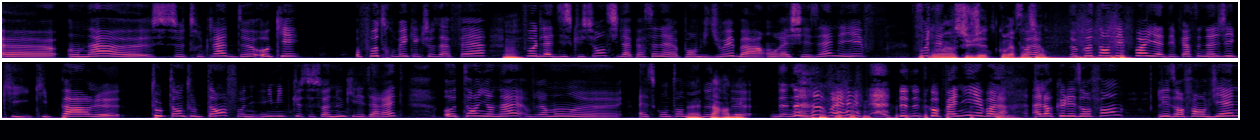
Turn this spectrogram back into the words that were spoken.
euh, on a euh, ce truc-là de, ok, faut trouver quelque chose à faire, Hmm. faut de la discussion. Si la personne elle a pas envie de jouer, bah on reste chez elle et Faut trouver un sujet de conversation. donc autant des fois il y a des personnes âgées qui, qui parlent tout le temps, tout le temps, faut limite que ce soit nous qui les arrête. Autant il y en a vraiment, euh, elles se contentent Ouais, de, t'as notre, de, no- ouais, de notre compagnie et voilà. Alors que les enfants, les enfants viennent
